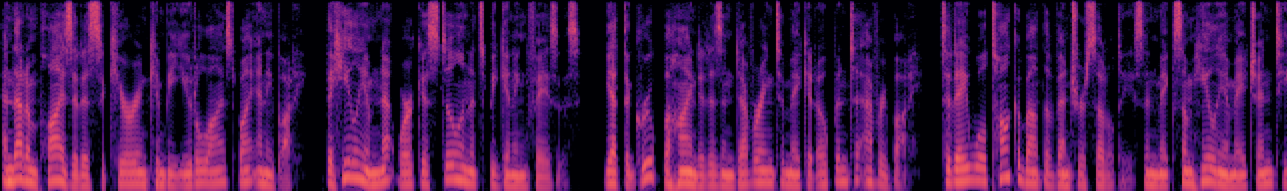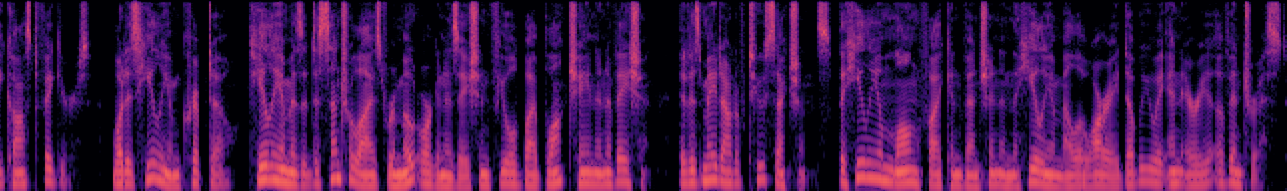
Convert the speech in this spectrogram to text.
and that implies it is secure and can be utilized by anybody. The Helium network is still in its beginning phases, Yet the group behind it is endeavoring to make it open to everybody. Today we'll talk about the venture subtleties and make some Helium HNT cost figures. What is Helium Crypto? Helium is a decentralized remote organization fueled by blockchain innovation. It is made out of two sections the Helium LongFi Convention and the Helium LORAWAN Area of Interest.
